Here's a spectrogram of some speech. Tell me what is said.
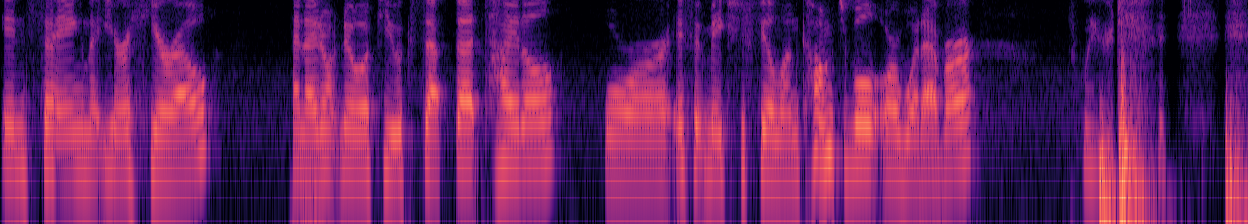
in saying that you're a hero. And I don't know if you accept that title or if it makes you feel uncomfortable or whatever. It's weird.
